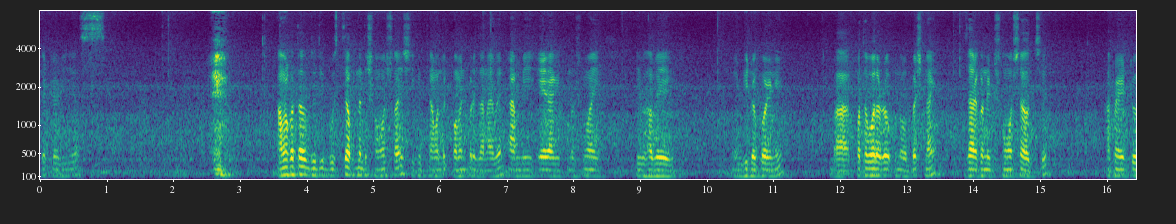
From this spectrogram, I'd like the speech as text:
ক্যাটারিয়াস আমার কথা যদি বুঝতে আপনাদের সমস্যা হয়, সেক্ষেত্রে আমাদের কমেন্ট করে জানাবেন। আমি এর আগে কোনো সময় এভাবে ভিডিও করিনি বা কথা বলারও কোনো অভ্যাস নাই, যার কারণে একটু সমস্যা হচ্ছে। আপনারা একটু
